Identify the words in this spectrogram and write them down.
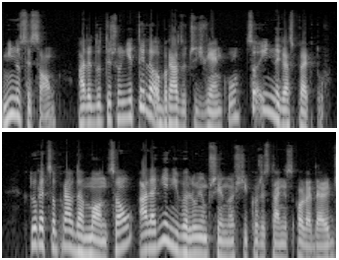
Minusy są, ale dotyczą nie tyle obrazu czy dźwięku, co innych aspektów, które co prawda mącą, ale nie niwelują przyjemności korzystania z OLED LG.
